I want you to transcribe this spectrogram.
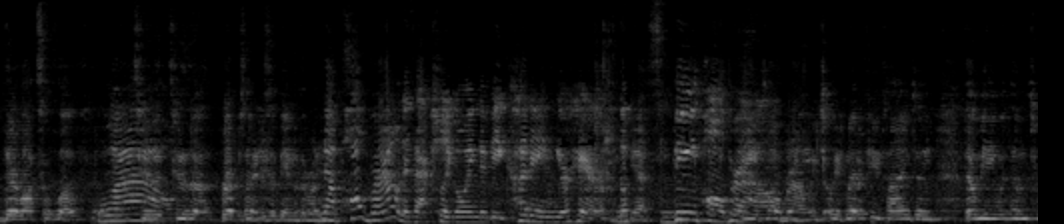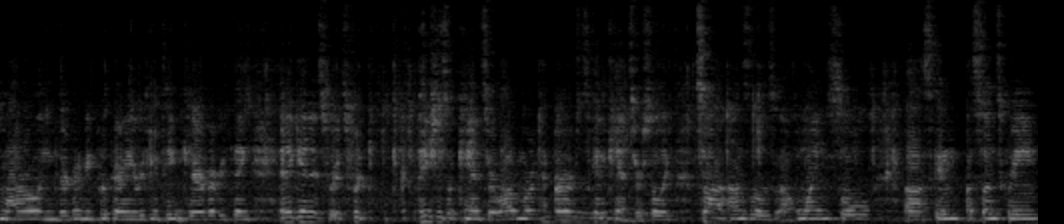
their locks of love Wow. to, to the representatives at the end of the runway. Now, Paul Brown is actually going to be cutting your hair. The, Yes. the Paul Brown. Steve Paul Brown. We've, we've met a few times, and they're meeting with him tomorrow, and they're going to be preparing everything, taking care of everything. And again, it's for, it's for patients of cancer. A lot of them are, are skin cancer. So, like Sara Anslow's uh, Hawaiian Soul uh, skin a sunscreen.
